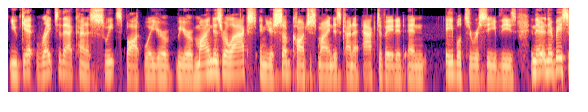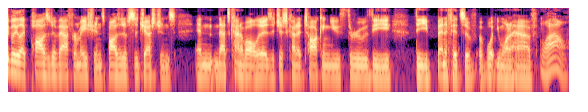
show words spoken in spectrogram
you get right to that kind of sweet spot where your your mind is relaxed and your subconscious mind is kind of activated and able to receive these. And they're, they're basically like positive affirmations positive suggestions. And that's kind of all it is. It's just kind of talking you through the the benefits of, of what you want to have. Wow.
